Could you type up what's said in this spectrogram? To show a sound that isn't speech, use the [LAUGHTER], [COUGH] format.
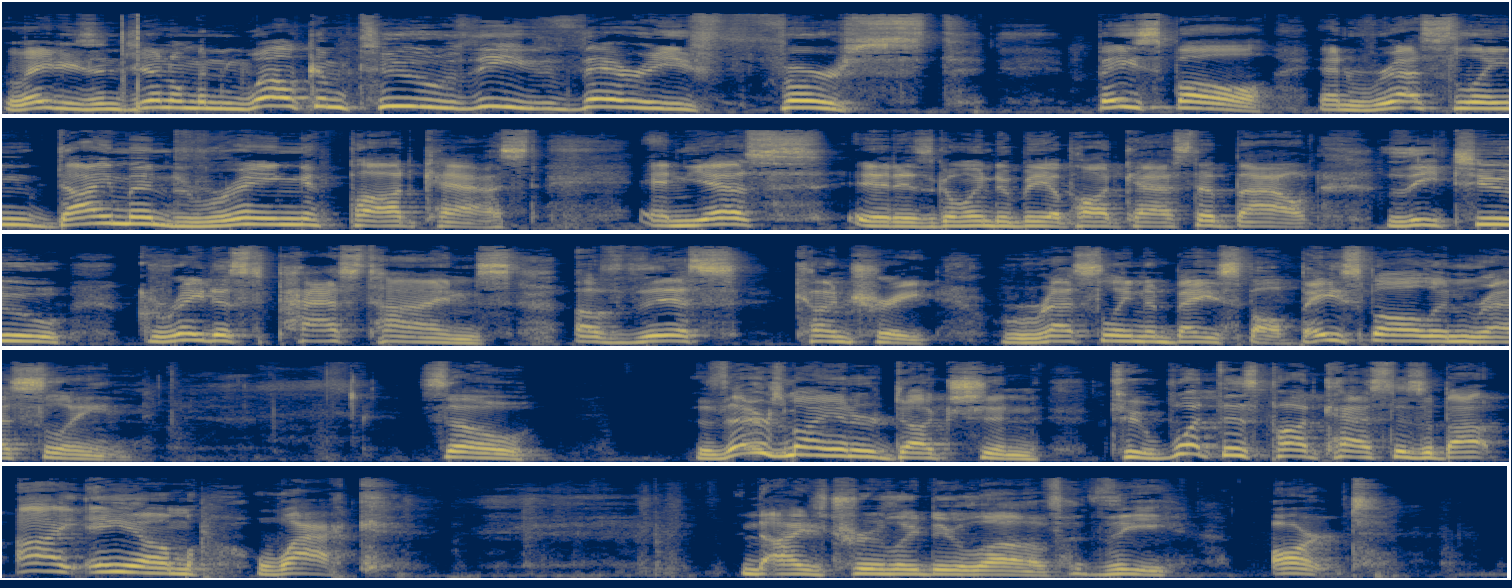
Ladies and gentlemen, welcome to the very first baseball and wrestling diamond ring podcast. And yes, it is going to be a podcast about the two greatest pastimes of this country wrestling and baseball, baseball and wrestling. So, there's my introduction to what this podcast is about. I am Whack. And I truly do love the art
